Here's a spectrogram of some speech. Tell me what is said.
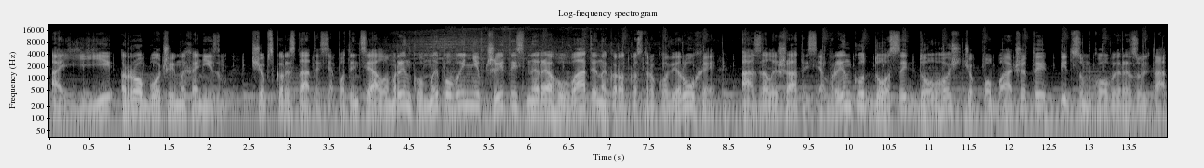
а її робочий механізм. Щоб скористатися потенціалом ринку, ми повинні вчитись не реагувати на короткострокові рухи, а залишатися в ринку досить довго, щоб побачити підсумковий результат.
